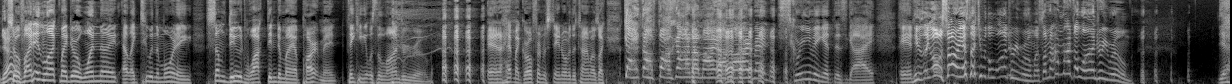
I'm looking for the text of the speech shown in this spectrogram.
Yeah. So if I didn't lock my door one night at like two in the morning, some dude walked into my apartment thinking it was the laundry room. and I had my girlfriend was staying over the time. I was like, "Get the fuck out of my apartment!" screaming at this guy, and he was like, "Oh, sorry, I thought you were the laundry room." I was like, "I'm not the laundry room." Yeah,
